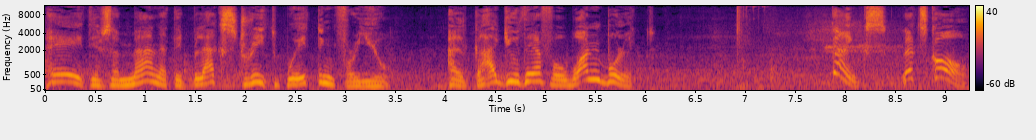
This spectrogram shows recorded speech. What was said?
Hey, there's a man at the Black Street waiting for you. I'll guide you there for one bullet. Thanks. Let's go.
